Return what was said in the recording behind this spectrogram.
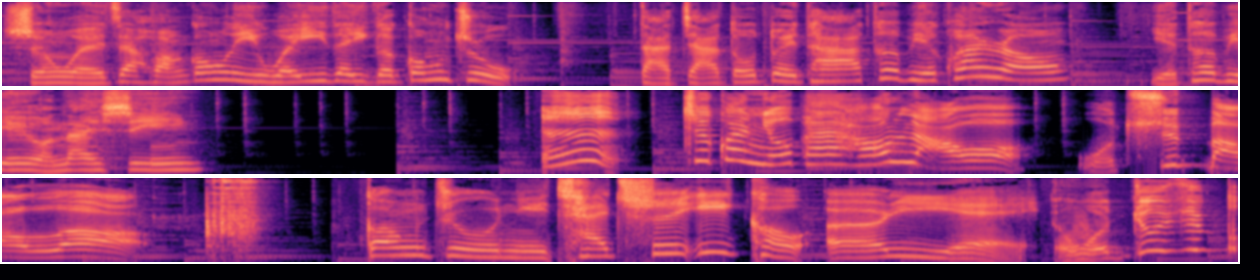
身为在皇宫里唯一的一个公主。大家都对她特别宽容，也特别有耐心。嗯，这块牛排好老哦，我吃饱了。公主，你才吃一口而已耶，我就是不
